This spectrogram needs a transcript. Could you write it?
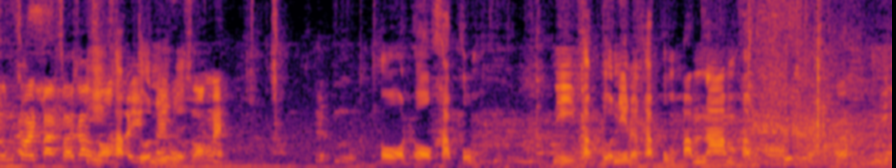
ตรงซอยปากซอยเก้านี่สองครับไอ้ตัวนี้ไอ้เลหยกสองไง ถอดออกครับผม นี่ครับตัวนี้แหละครับ ผมปั๊มน้ำครับนี่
